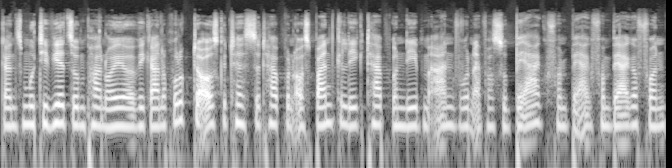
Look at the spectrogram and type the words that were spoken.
ganz motiviert so ein paar neue vegane Produkte ausgetestet habe und aufs Band gelegt habe. Und nebenan wurden einfach so Berge von Berge von Berge von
